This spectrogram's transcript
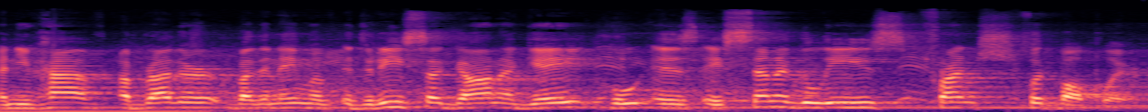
And you have a brother by the name of Idrissa Gana Gueye, who is a Senegalese French football player.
